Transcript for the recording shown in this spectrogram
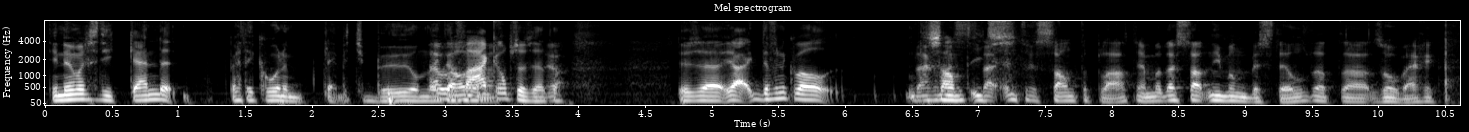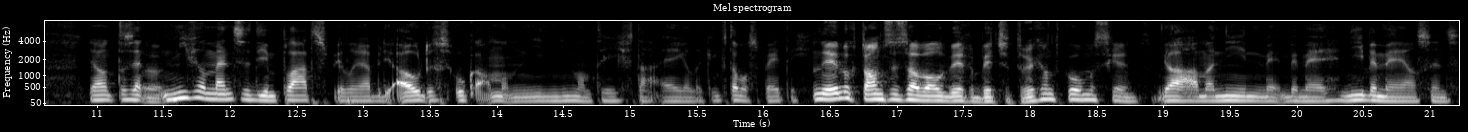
Die nummers die ik kende, werd ik gewoon een klein beetje beu, omdat Ah, ik dat wel, vaker ja. op zou zetten. Ja. Dus eh, ja, ik- dat vind ik wel interessant Daar is dat iets. interessante plaat. Ja, maar daar staat niemand bij stil dat dat zo werkt. Ja, want er zijn Ja. niet veel mensen die een platenspeler hebben. Die ouders ook allemaal niet. Niemand heeft dat eigenlijk. Ik vind dat wel spijtig. Nee, nogthans is dat wel weer een beetje terug aan het komen, schijnt. Ja, maar niet bij mij. Niet bij mij al sinds.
